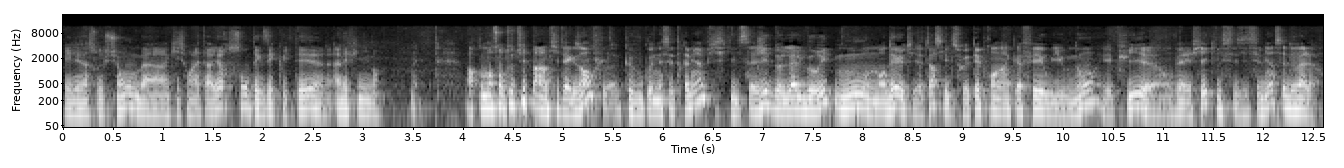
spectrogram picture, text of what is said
Et les instructions ben, qui sont à l'intérieur sont exécutées euh, indéfiniment. Alors commençons tout de suite par un petit exemple que vous connaissez très bien puisqu'il s'agit de l'algorithme où on demandait à l'utilisateur s'il souhaitait prendre un café, oui ou non, et puis on vérifiait qu'il saisissait bien cette valeur.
